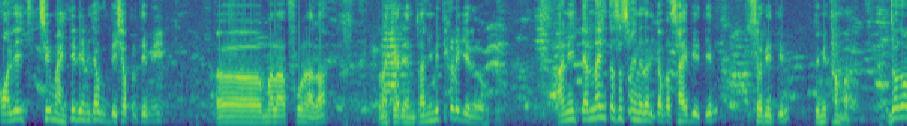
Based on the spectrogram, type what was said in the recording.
कॉलेजची माहिती देण्याच्या उद्देशाप्रती मी मला फोन आला. प्राचार्य यांचा. आणि मी तिकडे गेलेलो होतो. आणि त्यांनाही तसं सांगण्यात आलं की बाबा साहेब येतील सर येतील तुम्ही थांबा. जवळजवळ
